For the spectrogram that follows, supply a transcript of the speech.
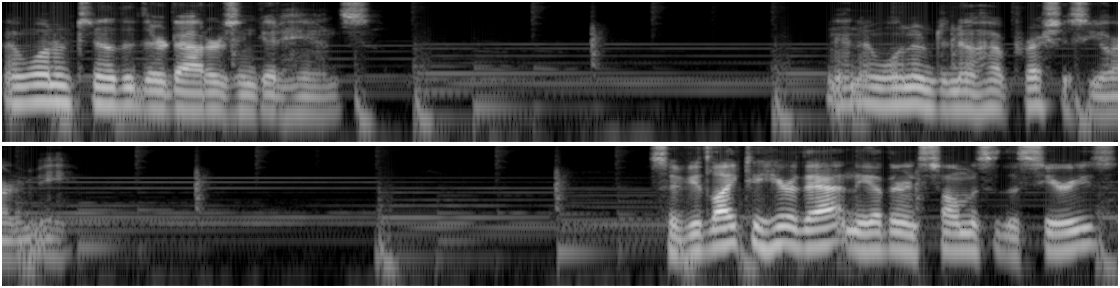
I want them to know that their daughter's in good hands. And I want them to know how precious you are to me. So if you'd like to hear that and the other installments of the series,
